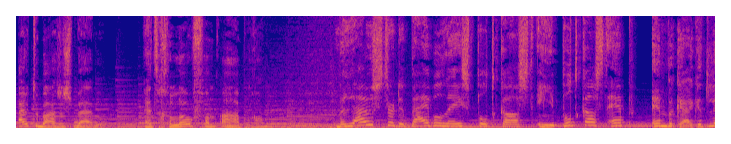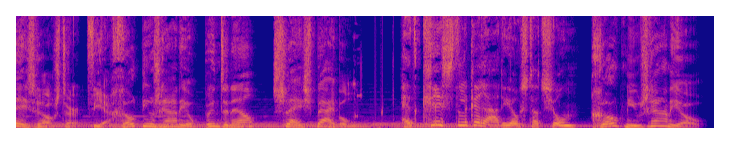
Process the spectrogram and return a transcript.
uit de Basisbijbel. Het geloof van Abraham. Beluister de Bijbelleespodcast in je podcast-app. En bekijk het leesrooster via grootnieuwsradio.nl slash bijbel. Het christelijke radiostation. Groot Nieuws Radio.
